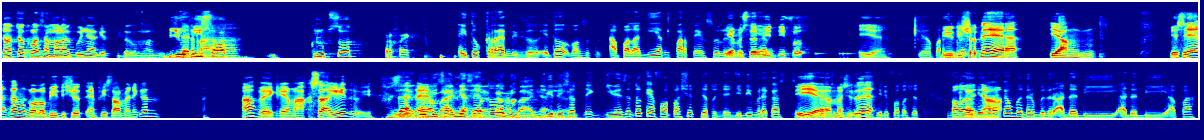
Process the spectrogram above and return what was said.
Cocok lah sama lagunya gitu. Beauty Dan- shot, group shot, perfect. Itu keren itu. Itu maksud apalagi yang part yang sulit. Ya maksudnya yang, beautiful. Iya. yang Beauty shotnya ya yang biasanya kan kalau beauty shot MV Salman ini kan apa ya kayak maksa gitu ya. Enggak, beauty shot banyak biasanya ya, tuh lebih banyak beauty ya. shot biasanya tuh kayak photoshoot jatuhnya. Jadi mereka Iya, maksudnya jadi photoshoot. Kalau ini mereka bener-bener ada di ada di apa?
